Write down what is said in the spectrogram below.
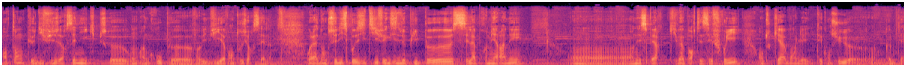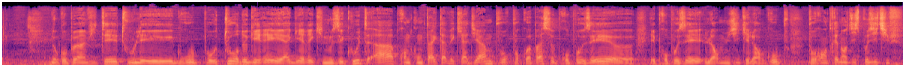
en tant que diffuseur scénique, puisque un groupe euh, vit avant tout sur scène. Voilà, donc ce dispositif existe depuis peu, c'est la première année. On, espère qu'il va porter ses fruits. En tout cas, bon, il a été conçu euh, comme tel. Donc on peut inviter tous les groupes autour de Guéret et à Guéret qui nous écoutent à prendre contact avec la Diam pour pourquoi pas se proposer euh, et proposer leur musique et leur groupe pour rentrer dans ce dispositif.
